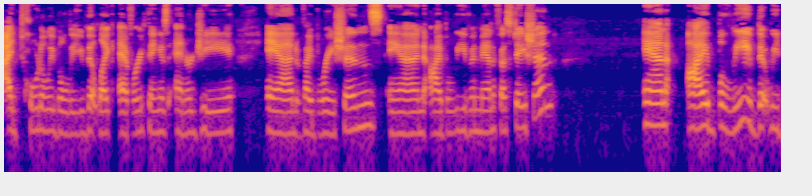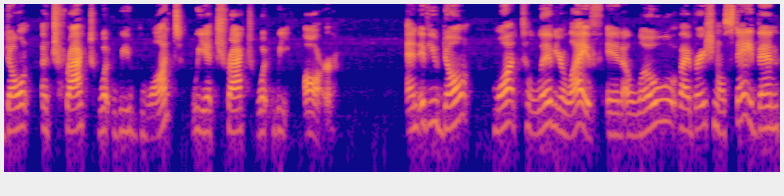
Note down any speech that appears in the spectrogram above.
I totally believe that like everything is energy and vibrations, and I believe in manifestation. And I believe that we don't attract what we want, we attract what we are. And if you don't want to live your life in a low vibrational state, then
